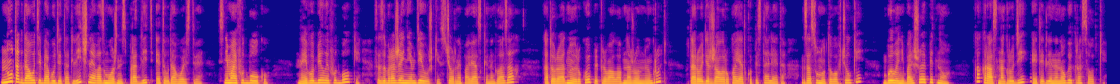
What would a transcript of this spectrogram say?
«Ну, тогда у тебя будет отличная возможность продлить это удовольствие. Снимай футболку». На его белой футболке с изображением девушки с черной повязкой на глазах, которая одной рукой прикрывала обнаженную грудь, второй держала рукоятку пистолета, засунутого в чулки, было небольшое пятно, как раз на груди этой длинноногой красотки.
